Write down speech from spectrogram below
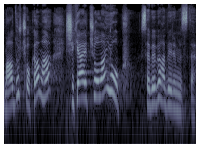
Mağdur çok ama şikayetçi olan yok. Sebebi haberimizde.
